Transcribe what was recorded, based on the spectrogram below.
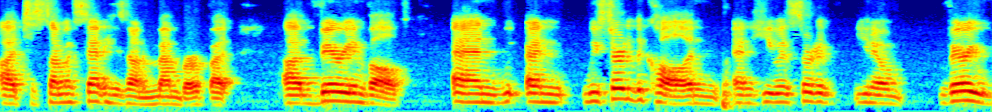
uh, to some extent. He's not a member, but very involved. And we, and we started the call, and and he was sort of you know very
